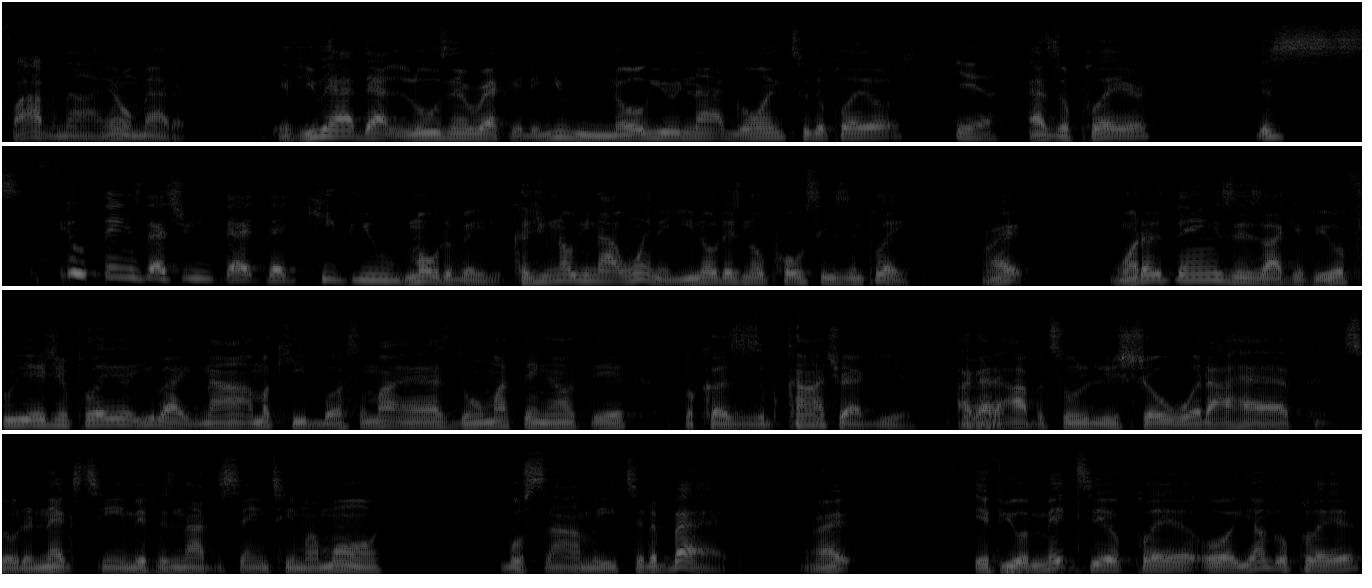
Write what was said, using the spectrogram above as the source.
Five and nine, it don't matter. If you have that losing record and you know you're not going to the playoffs, Yeah. as a player, there's a few things that you that that keep you motivated because you know you're not winning. You know there's no postseason play, right? One of the things is like if you're a free agent player, you're like, nah, I'm gonna keep busting my ass, doing my thing out there because it's a contract year. I got an opportunity to show what I have, so the next team, if it's not the same team I'm on, will sign me to the bag, right? If you're a mid-tier player or a younger player,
